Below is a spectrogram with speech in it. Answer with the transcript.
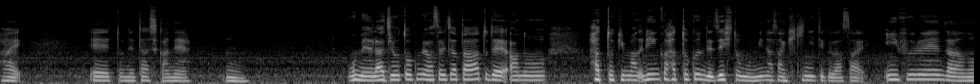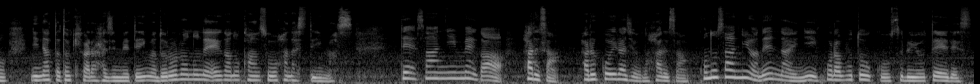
はい。えっとね確かねうん。ごめんラジオトーク名忘れちゃった。後であの貼っときまリンク貼っとくんでぜひとも皆さん聞きに行ってください。インフルエンザのになった時から始めて今ドロロのね映画の感想を話しています。で3人目がはるさん。春恋ラジオのはるさん。この3人は年内にコラボトークをする予定です。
